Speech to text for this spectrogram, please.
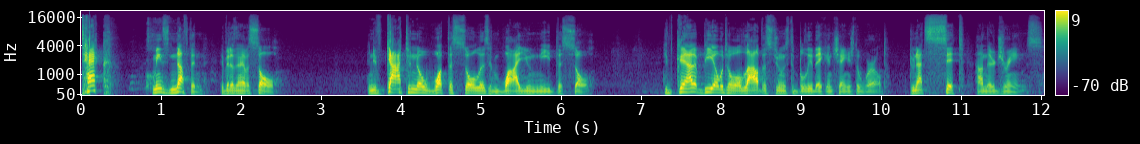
tech means nothing if it doesn't have a soul. And you've got to know what the soul is and why you need the soul. You've got to be able to allow the students to believe they can change the world. Do not sit on their dreams.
